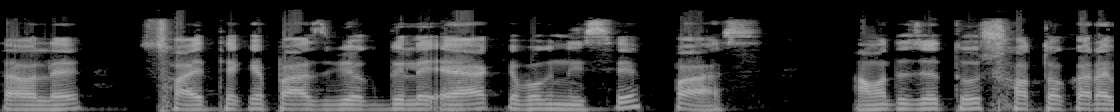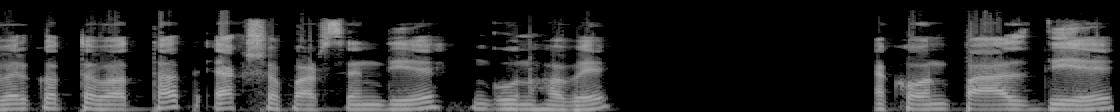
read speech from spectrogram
তাহলে ছয় থেকে পাঁচ বিয়োগ দিলে এক এবং নিচে পাঁচ। আমাদের যেহেতু শতকরা বের করতে হবে, অর্থাৎ একশো পার্সেন্ট দিয়ে গুণ হবে। এখন পাঁচ দিয়ে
